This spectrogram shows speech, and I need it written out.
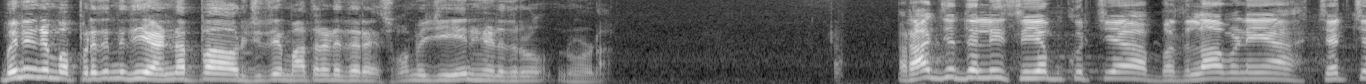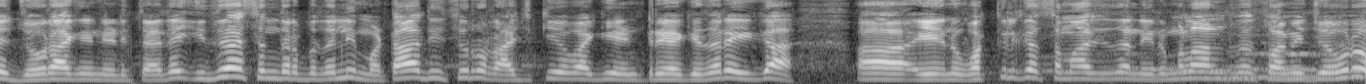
ಬನ್ನಿ ನಮ್ಮ ಪ್ರತಿನಿಧಿ ಅಣ್ಣಪ್ಪ ಅವ್ರ ಜೊತೆ ಮಾತಾಡಿದ್ದಾರೆ. ಸ್ವಾಮೀಜಿ ಏನು ಹೇಳಿದ್ರು ನೋಡ ರಾಜ್ಯದಲ್ಲಿ ಸಿಎಂ ಕುರ್ಚಿಯ ಬದಲಾವಣೆಯ ಚರ್ಚೆ ಜೋರಾಗಿ ನಡೀತಾ ಇದೆ. ಇದರ ಸಂದರ್ಭದಲ್ಲಿ ಮಠಾಧೀಶರು ರಾಜಕೀಯವಾಗಿ ಎಂಟ್ರಿ ಆಗಿದ್ದಾರೆ. ಈಗ ಏನು ಒಕ್ಕಲಿಗ ಸಮಾಜದ ನಿರ್ಮಲಾನಂದ ಸ್ವಾಮೀಜಿ ಅವರು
